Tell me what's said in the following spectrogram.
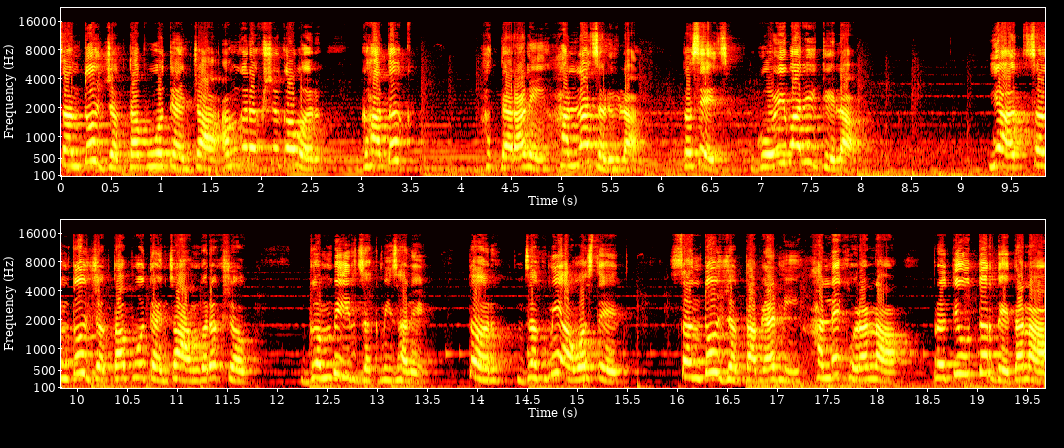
संतोष जगताप व त्यांच्या अंगरक्षकावर घातक हत्याराने हल्ला चढविला. तसेच गोळीबारही केला. यात संतोष जगताप व त्यांचा अंगरक्षक गंभीर जखमी झाले. तर जखमी अवस्थेत संतोष जगताप यांनी हल्लेखोरांना प्रत्युत्तर देताना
